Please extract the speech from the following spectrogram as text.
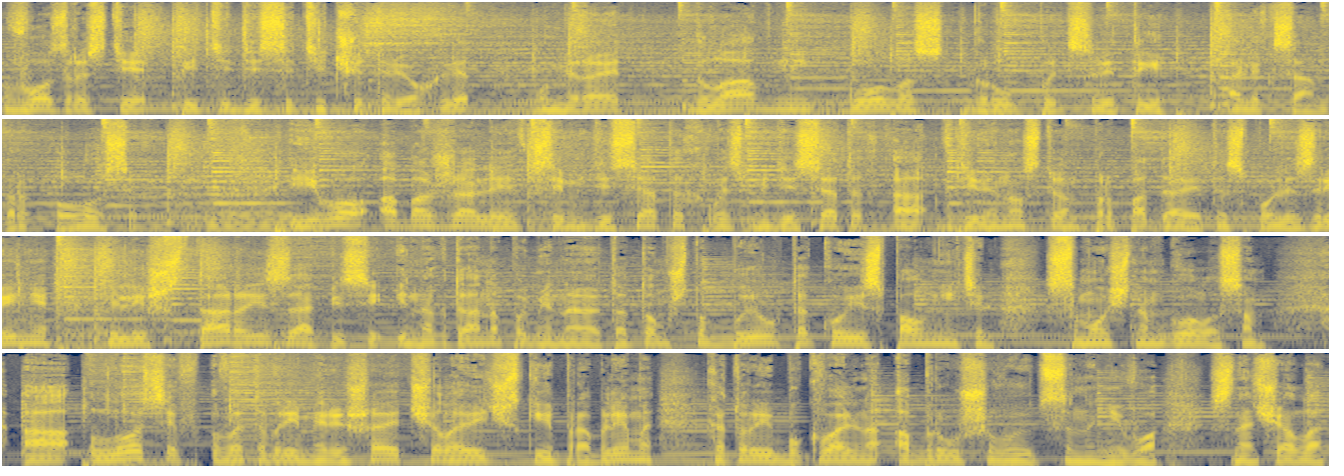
в возрасте 54 лет умирает главный голос группы «Цветы» Александр Лосев. Его обожали в 70-х, 80-х, а в 90-е он пропадает из поля зрения, и лишь старые записи иногда напоминают о том, что был такой исполнитель с мощным голосом. А Лосев в это время решает человеческие проблемы, которые буквально обрушиваются на него. Сначала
